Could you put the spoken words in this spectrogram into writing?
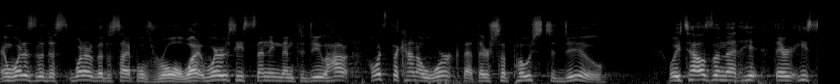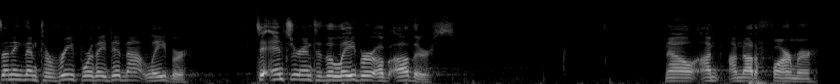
And what, is the, what are the disciples' role? What, where is he sending them to do? How, what's the kind of work that they're supposed to do? Well, he tells them that he, he's sending them to reap where they did not labor, to enter into the labor of others. Now, I'm, I'm not a farmer,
